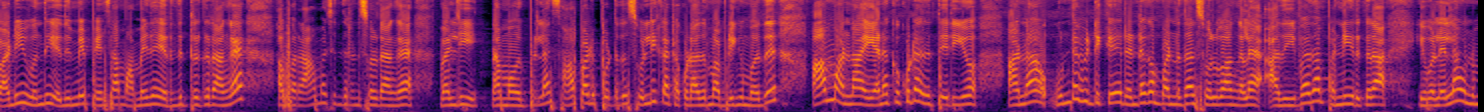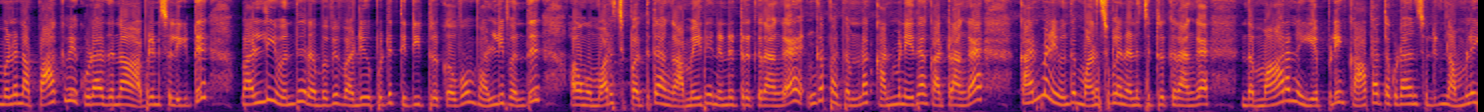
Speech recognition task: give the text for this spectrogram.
வடிவு வந்து எதுவுமே பேசாமல் அமைதியாக இருந்துட்டுருக்குறாங்க. அப்போ ராமச்சந்திரன் சொல்கிறாங்க வள்ளி நம்ம இப்படிலாம் சாப்பாடு போட்டதை சொல்லி காட்டக்கூடாதுமா? அப்படிங்கும்போது ஆமாண்ணா எனக்கு கூட அது தெரியும். ஆனால் உண்டை வீட்டுக்கு ரெண்டகம் பண்ணுதான் சொல்லுவாங்களே அது இவ தான் பண்ணியிருக்கிறா. இவளெல்லாம் ஒன்றுமில்ல நான் பார்க்கவே கூடாதுண்ணா அப்படின்னு சொல்லிக்கிட்டு வள்ளி வந்து ரொம்பவே வடிவு போட்டு திட்டிகிட்டு இருக்கவும் வள்ளி வந்து அவங்க முறைச்சி பார்த்துட்டு அங்கே அமைதியாக நின்றுட்டு இருக்கிறாங்க இங்கே பார்த்தோம்னா கண்மணி தான் காட்டுறாங்க. கண்மணி வந்து மனசுக்குள்ளே நினச்சிட்டு இருக்கிறாங்க இந்த மாறனை எப்படியும் காப்பாற்றக்கூடாதுன்னு சொல்லிட்டு நம்மளே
